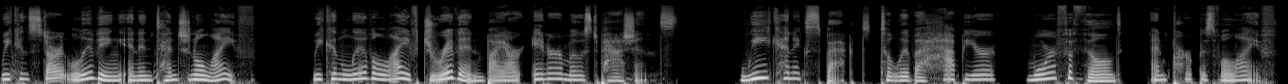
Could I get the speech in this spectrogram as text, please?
we can start living an intentional life. We can live a life driven by our innermost passions. We can expect to live a happier, more fulfilled, and purposeful life.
